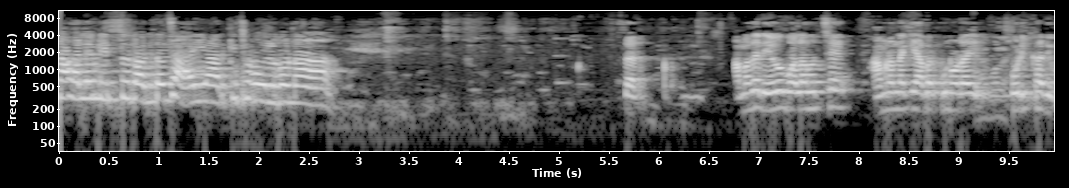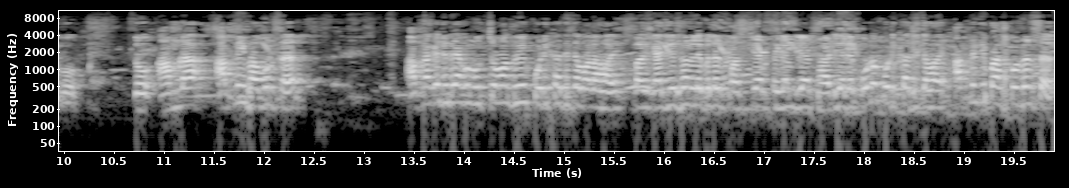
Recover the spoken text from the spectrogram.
না হলে মৃত্যুদণ্ড চাই, আর কিছু বলব না। স্যার, আমাদের এও বলা হচ্ছে, আমরা নাকি আবার পুনরায় পরীক্ষা দিব। তো আমরা, আপনি ভাবুন স্যার, আপনাকে যদি এখন উচ্চ মাধ্যমিক পরীক্ষা দিতে বলা হয়, বা গ্র্যাজুয়েশন লেভেলের first year second year third ইয়ারে কোনো পরীক্ষা দিতে হয়, আপনি কি পাস করবেন স্যার?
